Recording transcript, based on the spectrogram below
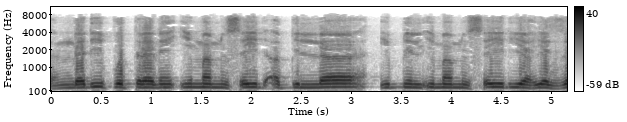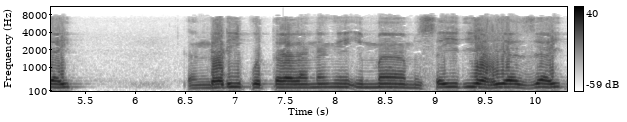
kang dari putrane Imam Sayyid Abdullah Ibnul Imam Sayyid Yahya Zaid kang dari putra lanange Imam Sayyid Yahya Zaid.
